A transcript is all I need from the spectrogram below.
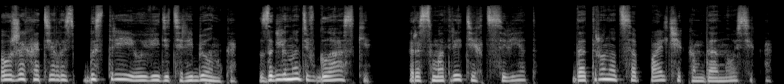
Уже хотелось быстрее увидеть ребенка, заглянуть в глазки, рассмотреть их цвет, дотронуться пальчиком до носика.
